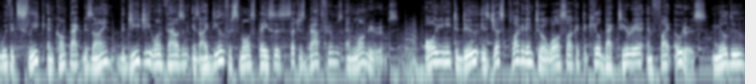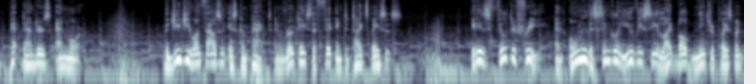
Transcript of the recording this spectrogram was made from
With its sleek and compact design, the GG1000 is ideal for small spaces such as bathrooms and laundry rooms. All you need to do is just plug it into a wall socket to kill bacteria and fight odors, mildew, pet danders, and more. The GG1000 is compact and rotates to fit into tight spaces. It is filter-free and only the single UVC light bulb needs replacement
